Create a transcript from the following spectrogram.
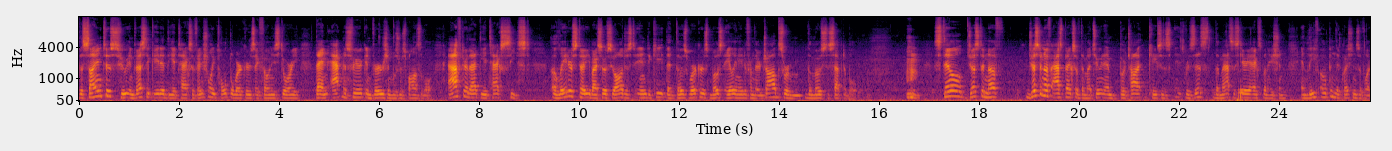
The scientists who investigated the attacks eventually told the workers a phony story that an atmospheric inversion was responsible. After that, the attacks ceased. A later study by sociologists indicate that those workers most alienated from their jobs were m- the most susceptible. Still, just enough just enough aspects of the Mattoon and Bertot cases resist the mass hysteria explanation and leave open the questions of what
